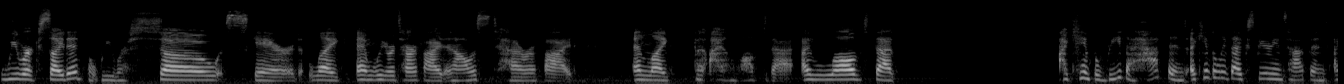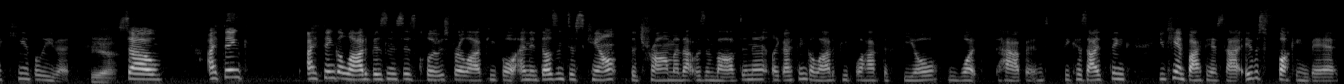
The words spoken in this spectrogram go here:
We were excited, but we were so scared, like, and we were terrified, and I was terrified, and like, but I loved that. I loved that. I can't believe that happened. I can't believe that experience happened. I can't believe it. yeah So I think I think a lot of businesses close for a lot of people and it doesn't discount the trauma that was involved in it. Like I think a lot of people have to feel what happened because I think you can't bypass that. It was fucking bad.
